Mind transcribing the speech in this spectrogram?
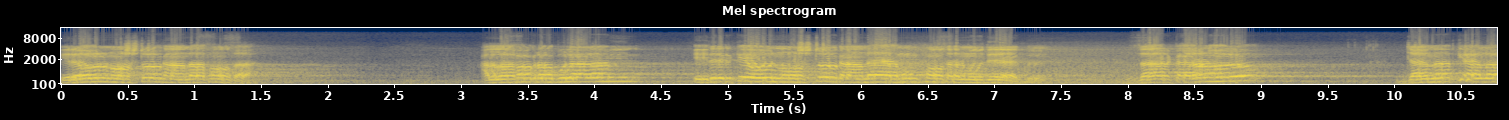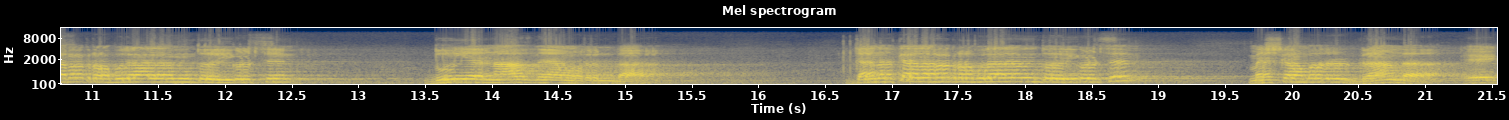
এরা হলো নষ্ট গান্দা ফসা। আল্লাহ রব্বুল আলামিন এদেরকে ওই নষ্ট গান্দা এবং ফসার মধ্যে রাখবে যার কারণ হলো জান্নাতকে আল্লাহ পাক রব্বুল আলামিন তৈরি করছেন দুনিয়ার নাজ নেয়ামতের দ্বারা। জান্নাতকে আল্লাহ পাক রব্বুল আলামিন তৈরি করছেন মেশকাম্বরের গ্রাম দ্বারা। ঠিক।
